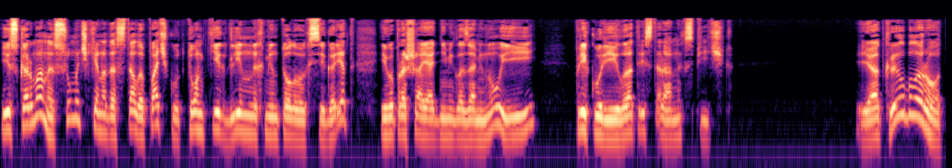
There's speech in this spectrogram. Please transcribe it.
Из кармана сумочки она достала пачку тонких длинных ментоловых сигарет и, вопрошая одними глазами «ну и...» прикурила от ресторанных спичек. Я открыл было рот,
